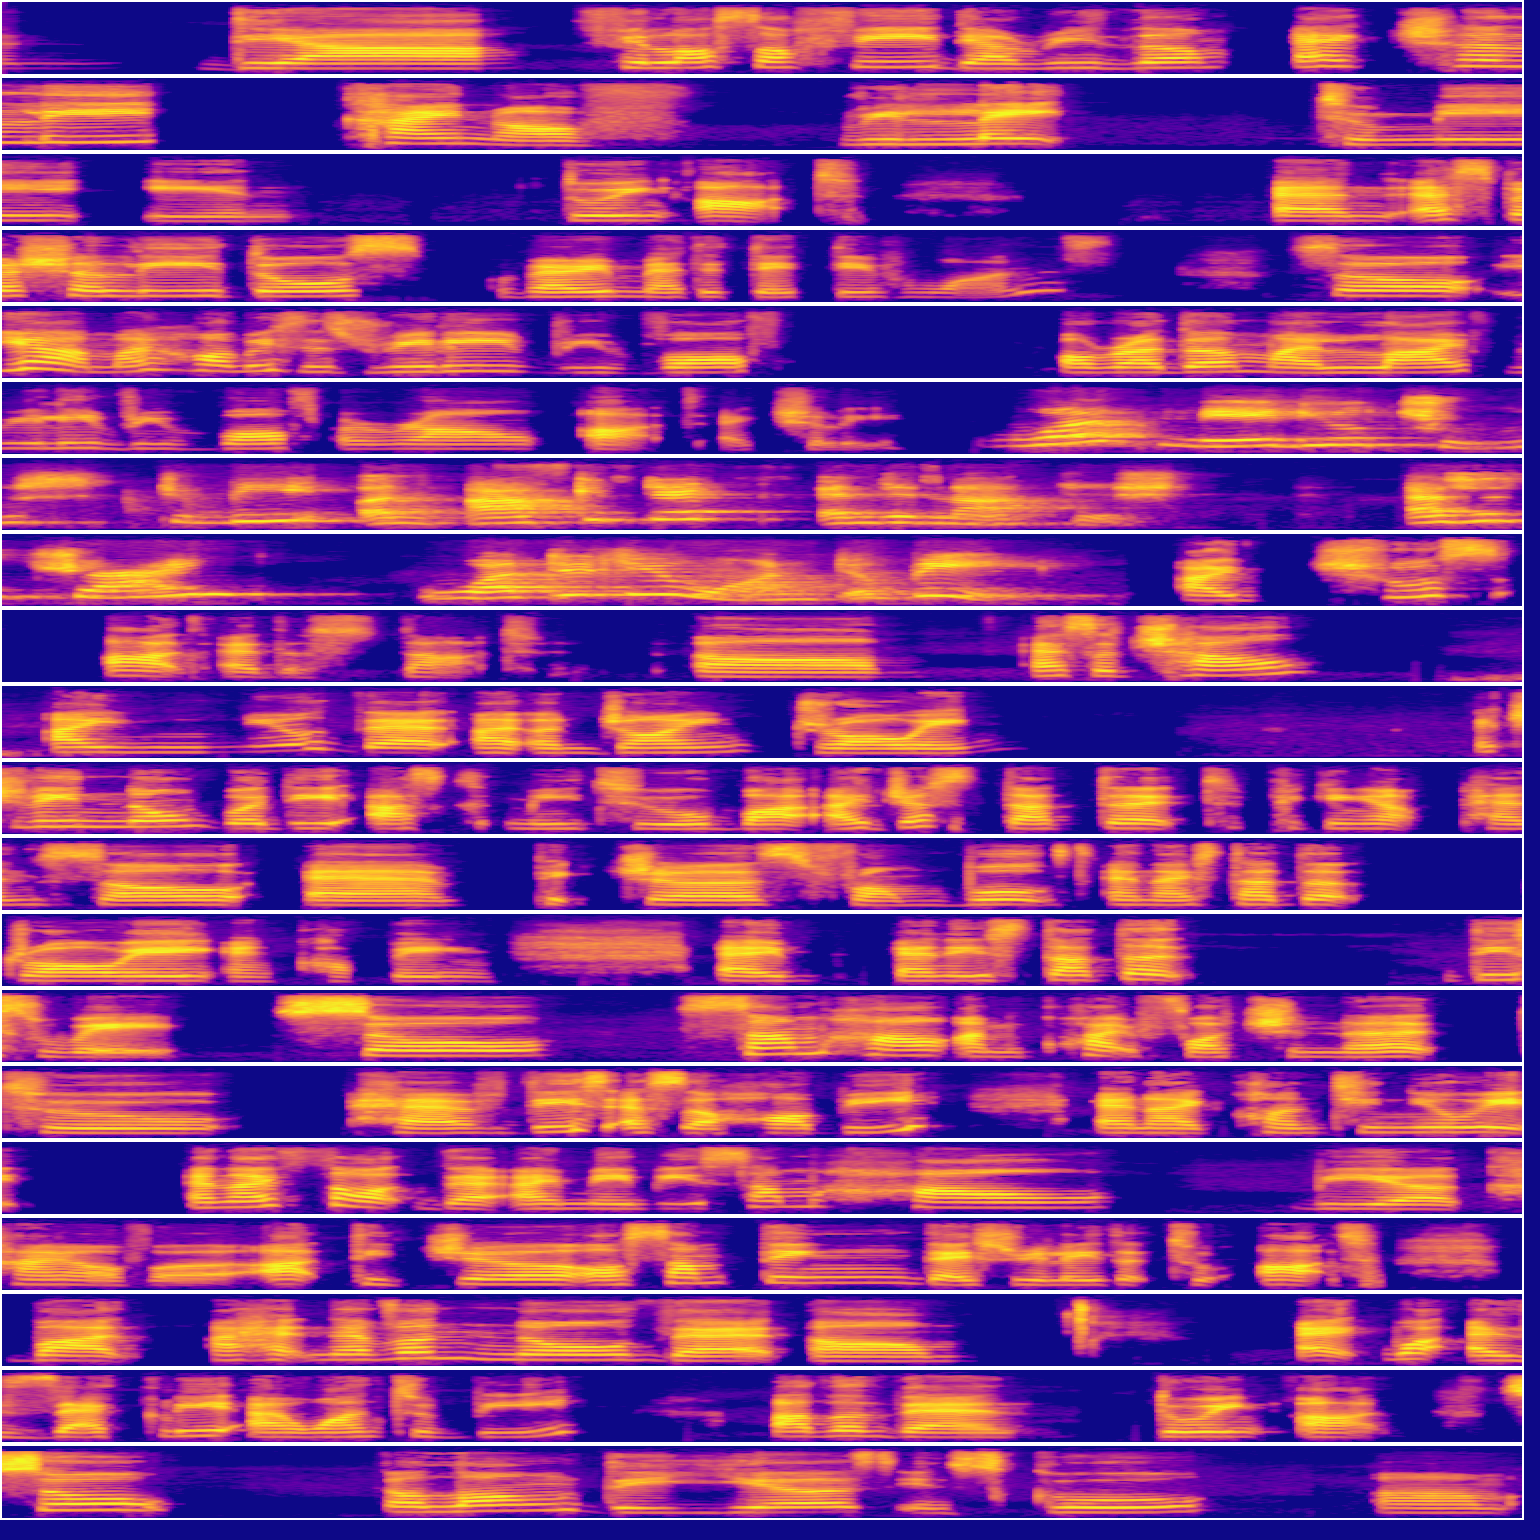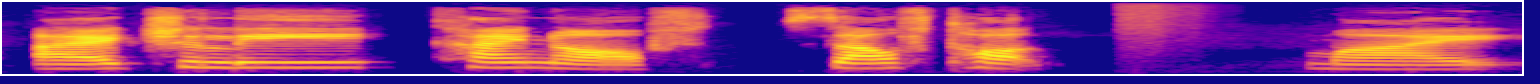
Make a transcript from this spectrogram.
their philosophy, their rhythm actually kind of relate to me in doing art and especially those very meditative ones. So yeah my hobbies is really revolve or rather my life really revolve around art actually what made you choose to be an architect and an artist? As a child what did you want to be? I choose art at the start. Um, as a child i knew that i enjoyed drawing. Actually nobody asked me to but i just started picking up pencil and pictures from books and i started drawing and copying and, and it started this way. So somehow i'm quite fortunate to have this as a hobby and i continue it and i thought that i maybe somehow be a kind of a art teacher or something that's related to art but i had never know that um, what exactly I want to be other than doing art. So along the years in school, um, I actually kind of self-taught my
